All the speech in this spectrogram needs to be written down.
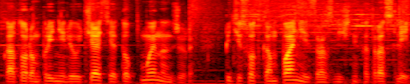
в котором приняли участие топ-менеджеры 500 компаний из различных отраслей.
